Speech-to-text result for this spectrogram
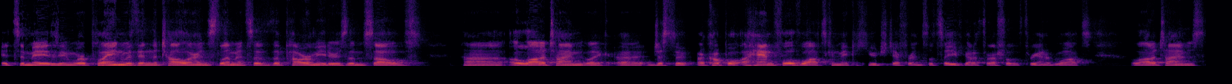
It's amazing. We're playing within the tolerance limits of the power meters themselves. Uh, a lot of time like uh, just a, a couple a handful of watts can make a huge difference. Let's say you've got a threshold of 300 watts. A lot of times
